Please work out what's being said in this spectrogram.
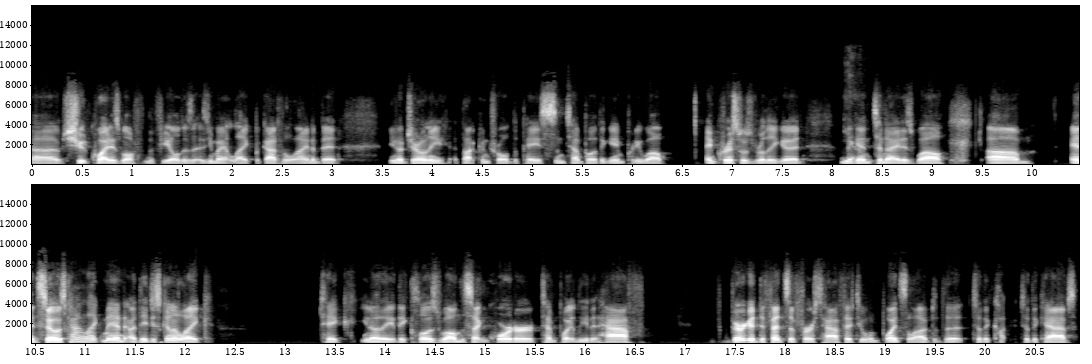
uh, shoot quite as well from the field as, as you might like, but got to the line a bit. You know, generally I thought controlled the pace and tempo of the game pretty well. And Khris was really good yeah. again tonight as well. Um, and so it's kind of like, man, are they just gonna like take? You know, they they closed well in the second quarter, ten point lead at half. Very good defensive first half, 51 points allowed to the to the to the Cavs,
